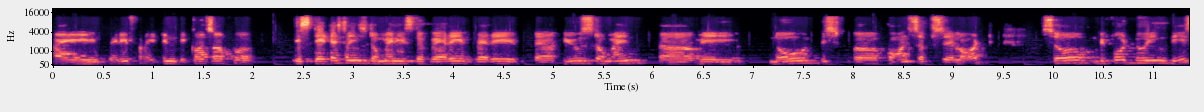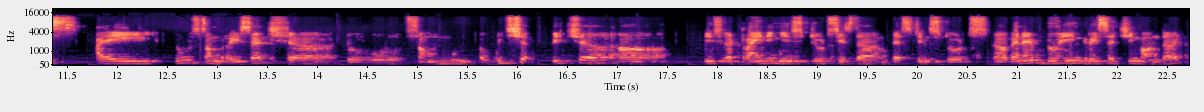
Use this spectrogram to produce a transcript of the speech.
I very frightened because of uh, this data science domain is the very, very uh, huge domain. Uh, we know these uh, concepts a lot. So before doing this, I do some research to some which which is, training institutes is the best institutes. when I'm doing researching on that,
